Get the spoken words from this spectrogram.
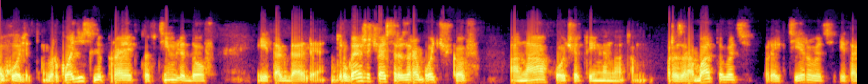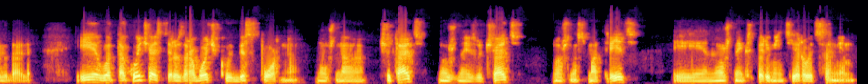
уходит в руководители проектов, тим лидов и так далее. Другая же часть разработчиков, она хочет именно там разрабатывать, проектировать и так далее. И вот такой части разработчиков бесспорно нужно читать, нужно изучать, нужно смотреть и нужно экспериментировать самим.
